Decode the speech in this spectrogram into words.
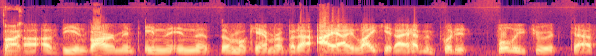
But uh, of the environment in the in the thermal camera. But I, I, I like it. I haven't put it fully through its test,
